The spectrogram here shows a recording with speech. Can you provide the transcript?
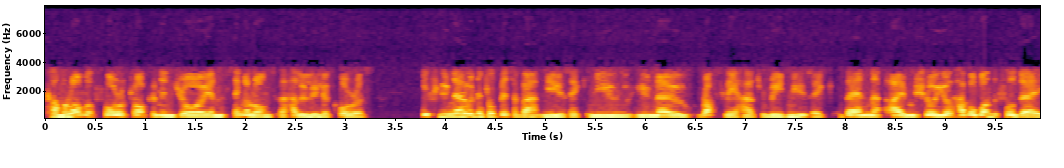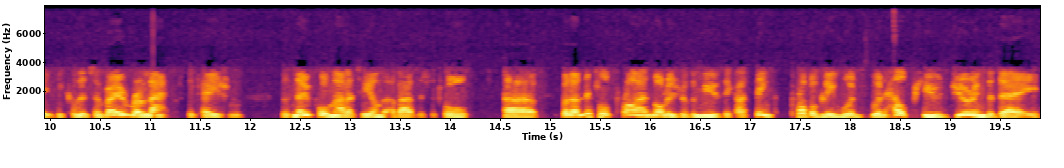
come along at four o'clock and enjoy and sing along to the Hallelujah chorus. If you know a little bit about music and you, you know roughly how to read music, then I'm sure you'll have a wonderful day because it's a very relaxed occasion. There's no formality on, about this at all. Uh, but a little prior knowledge of the music, I think, probably would, would help you during the day.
